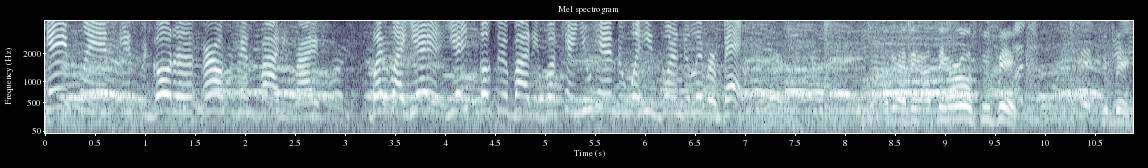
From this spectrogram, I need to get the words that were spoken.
game plan is to go to Errol Spence's body, right? But it's like, yeah, yeah, you can go to the body, but can you handle what he's going to deliver back? I think, I think, I think Errol's too big. Too big.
